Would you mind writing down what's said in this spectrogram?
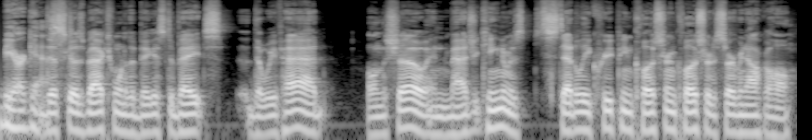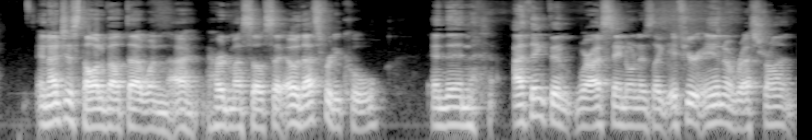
Be Our Guest. This goes back to one of the biggest debates that we've had on the show, and Magic Kingdom is steadily creeping closer and closer to serving alcohol. And I just thought about that when I heard myself say, "Oh, that's pretty cool." And then I think that where I stand on is like if you're in a restaurant,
